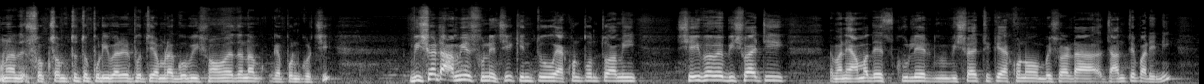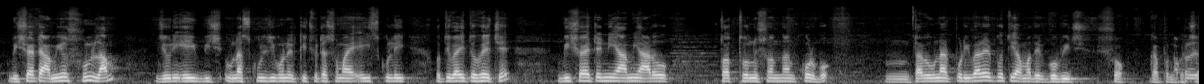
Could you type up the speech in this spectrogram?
ওনাদের শোকসন্তপ্ত পরিবারের প্রতি আমরা গভীর সমবেদনা জ্ঞাপন করছি। বিষয়টা আমিও শুনেছি কিন্তু এখন পর্যন্ত আমি সেইভাবে বিষয়টি মানে আমাদের স্কুলের বিষয় থেকে এখনও বিষয়টা জানতে পারিনি। বিষয়টা আমিও শুনলাম যে উনি এই বিষ- ওনার স্কুল জীবনের কিছুটা সময় এই স্কুলেই অতিবাহিত হয়েছে। বিষয়টা নিয়ে আমি আরও তথ্য অনুসন্ধান করব। তবে ওনার পরিবারের প্রতি আমাদের গভীর শোক জ্ঞাপন করছি।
